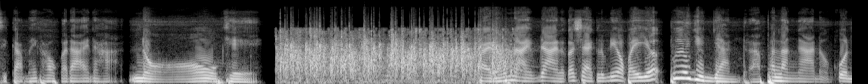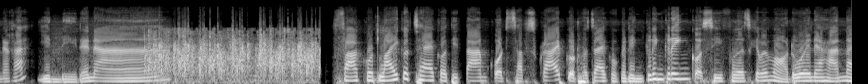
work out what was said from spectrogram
สิกรรมให้เขาก็ได้นะคะหนอโอเคใครรักนายยิ้มนายแล้วก็แชร์คลิปนี้ออกไปเยอะ เพื่อยืนยันรับพลังงานของคุณนะคะ ยินดีด้วยนะ ฝากกดไลค์ กดแชร์ กดติดตาม กด subscribe กดหัวใจ กดกระดิ่งกริ๊งกริ๊งกด see first กับแม่หมอด้วยนะคะ ใน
